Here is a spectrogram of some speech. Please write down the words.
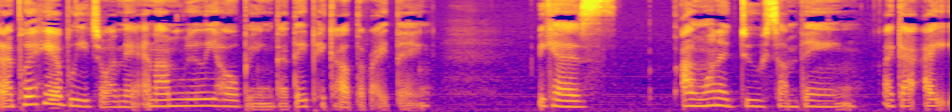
And I put hair bleach on there, and I'm really hoping that they pick out the right thing because I want to do something. Like, I, I,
